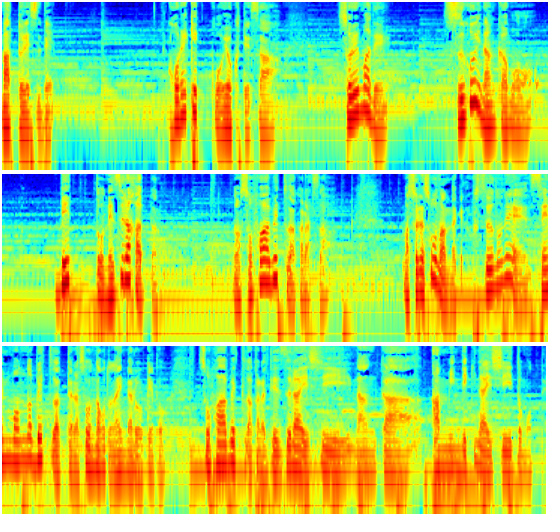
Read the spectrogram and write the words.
マットレスで。これ結構良くてさ、それまで、すごいなんかもう、ベッド寝づらかったの。でもソファーベッドだからさ、まあそれはそうなんだけど、普通のね、専門のベッドだったらそんなことないんだろうけど、ソファーベッドだから出づらいし、なんか、安眠できないし、と思って、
